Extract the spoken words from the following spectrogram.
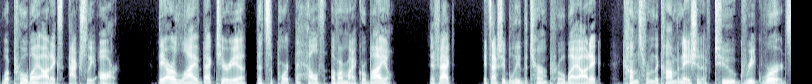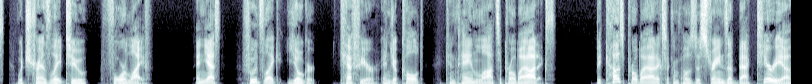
what probiotics actually are. They are live bacteria that support the health of our microbiome. In fact, it's actually believed the term probiotic comes from the combination of two Greek words, which translate to for life. And yes, foods like yogurt, kefir, and Yakult contain lots of probiotics. Because probiotics are composed of strains of bacteria,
